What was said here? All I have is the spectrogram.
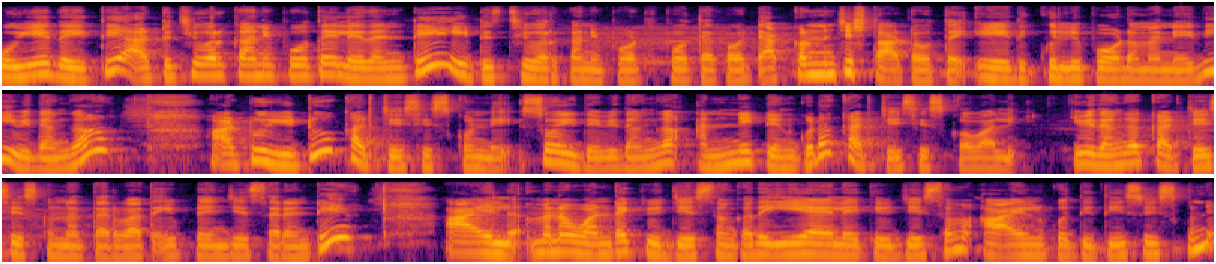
పోయేదైతే అటు చివర కానీ పోతాయి లేదంటే ఇటు చివర కానీ పోతాయి కాబట్టి అక్కడ నుంచి స్టార్ట్ అవుతాయి. ఏది కుళ్ళిపోవడం అనేది ఈ విధంగా అటు ఇటు కట్ చేసేసుకోండి. సో ఇదే విధంగా అన్నిటిని కూడా కట్ చేసేసుకోవాలి. ఈ విధంగా కట్ చేసేసుకున్న తర్వాత ఇప్పుడు ఏం చేస్తారంటే ఆయిల్ మనం వంటకి యూజ్ చేస్తాం కదా ఏ ఆయిల్ అయితే యూజ్ చేస్తామో ఆయిల్ కొద్ది తీసేసుకుని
